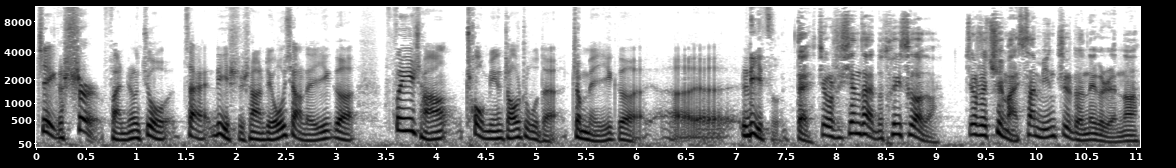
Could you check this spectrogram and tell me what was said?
这个事儿反正就在历史上留下了一个非常臭名昭著的这么一个呃例子。对，就是现在的推测的，就是去买三明治的那个人呢，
